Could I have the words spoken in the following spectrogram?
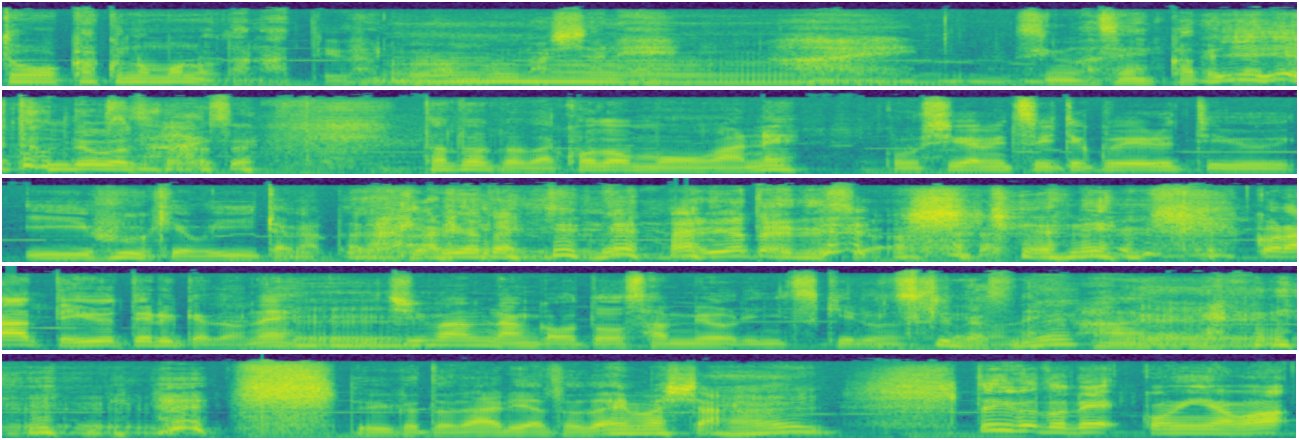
同格のものだなっていうふうに思いましたね。はい。すみません。勝手にいえいえとんでもございません。ただただ子供がね、こうしがみついてくれるっていういい風景を言いたかっただけでありがたいですよね。ありがたいですよ。ね、こらって言うてるけどね、ええ一番なんかお父さん冥利に尽きるんですけどつきますね。はい。え ということでありがとうございました。はい。ということで今夜は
